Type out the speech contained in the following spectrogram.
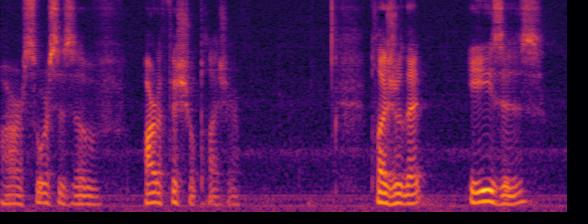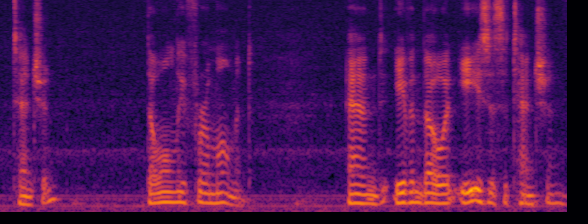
are sources of artificial pleasure. Pleasure that eases tension, though only for a moment. And even though it eases the tension,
